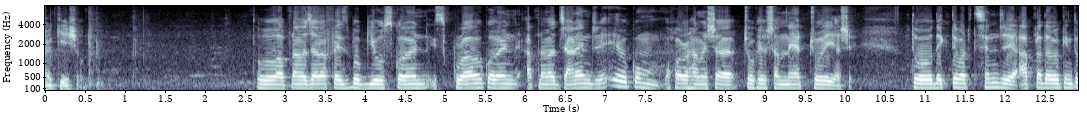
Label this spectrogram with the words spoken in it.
আর কি এসব। তো আপনারা যারা ফেসবুক ইউজ করেন স্ক্রল করেন, আপনারা জানেন যে এরকম হর হামেশা চোখের সামনে অ্যাড চলেই আসে। তো দেখতে পাচ্ছেন যে আপনাদেরও কিন্তু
